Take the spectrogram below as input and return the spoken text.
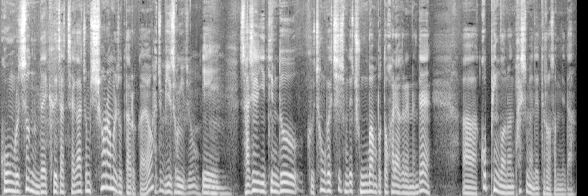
고음으로 치솟는데 그 자체가 좀 시원함을 줬다 그럴까요? 아주 미성이죠. 예. 음. 사실 이 팀도 그 1970년대 중반부터 활약을 했는데 아, 꼽힌 거는 80년대 들어섭니다.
